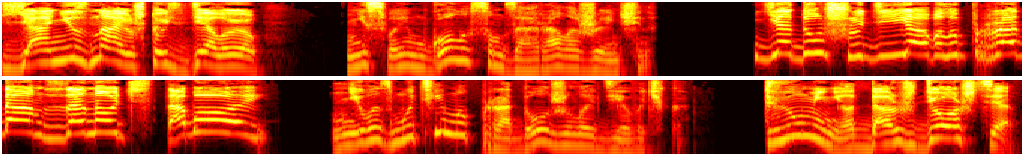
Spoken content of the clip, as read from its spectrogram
Я не знаю, что сделаю!» Не своим голосом заорала женщина. «Я душу дьяволу продам за ночь с тобой!» Невозмутимо продолжила девочка. «Ты у меня дождешься!»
